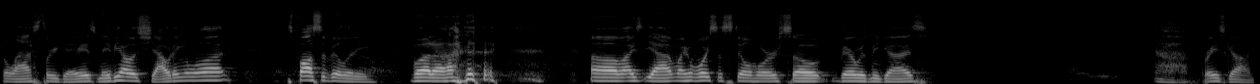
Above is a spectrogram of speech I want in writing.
the last three days. Maybe I was shouting a lot. It's a possibility. But uh, um, I, yeah, my voice is still hoarse, so bear with me, guys. Praise God.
